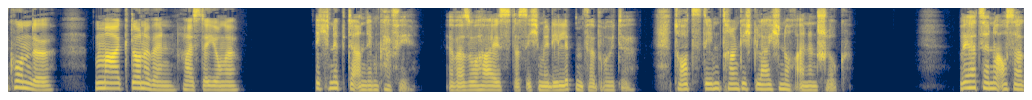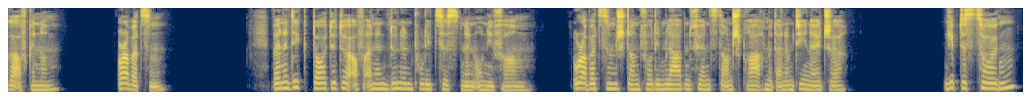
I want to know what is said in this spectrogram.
Kunde. Mike Donovan heißt der Junge. Ich nippte an dem Kaffee. Er war so heiß, dass ich mir die Lippen verbrühte. Trotzdem trank ich gleich noch einen Schluck. Wer hat seine Aussage aufgenommen? Robertson. Benedikt deutete auf einen dünnen Polizisten in Uniform. Robertson stand vor dem Ladenfenster und sprach mit einem Teenager. Gibt es Zeugen?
